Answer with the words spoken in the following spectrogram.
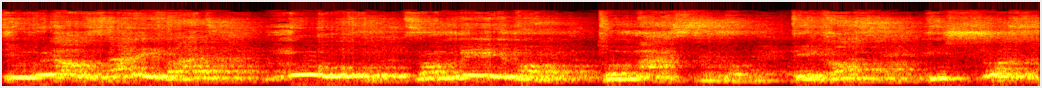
the widow of Zarephath moved from minimum to maximum because he shows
